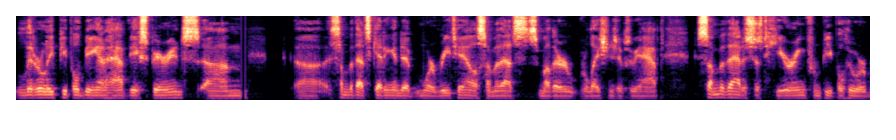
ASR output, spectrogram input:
literally people being able to have the experience. Um, uh, some of that's getting into more retail. Some of that's some other relationships we have. Some of that is just hearing from people who are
